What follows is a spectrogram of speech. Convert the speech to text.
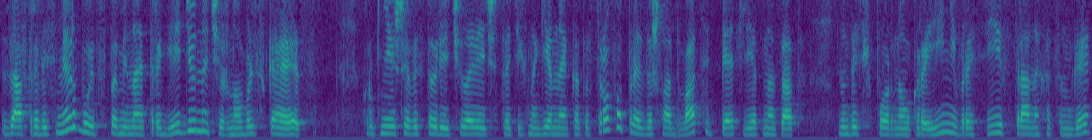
Завтра весь мир будет вспоминать трагедию на Чернобыльской АЭС. Крупнейшая в истории человечества техногенная катастрофа произошла 25 лет назад. Но до сих пор на Украине, в России, в странах СНГ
